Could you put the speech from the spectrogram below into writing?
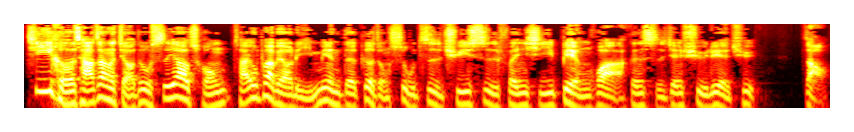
稽核查账的角度是要从财务报表里面的各种数字趋势分析变化跟时间序列去找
